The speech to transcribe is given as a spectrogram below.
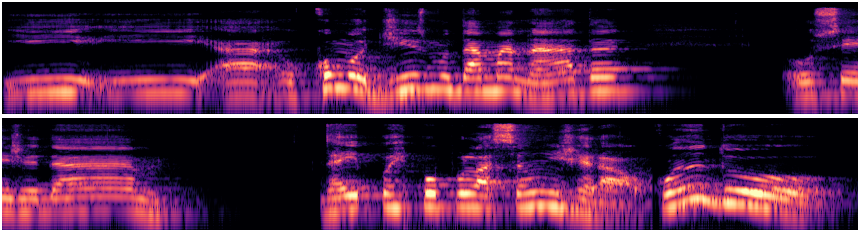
e, e a, o comodismo da manada, ou seja, da, da hiperpopulação em geral. Quando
